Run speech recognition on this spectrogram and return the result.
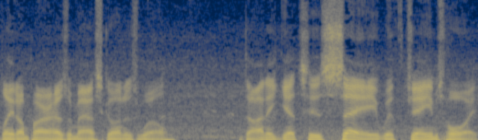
Plate umpire has a mask on as well. Donnie gets his say with James Hoye.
